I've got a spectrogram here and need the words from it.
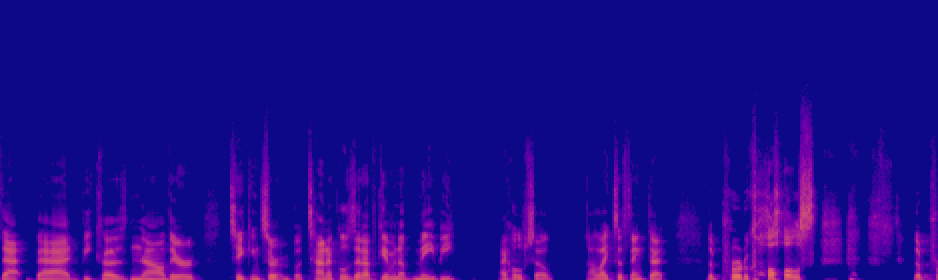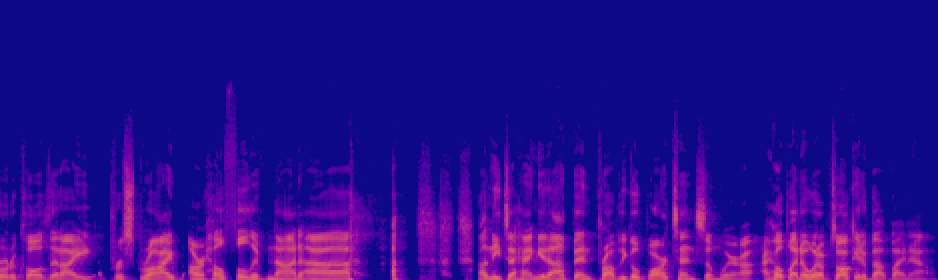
that bad because now they're taking certain botanicals that I've given up? Maybe. I hope so. I like to think that the protocols the protocols that I prescribe are helpful. If not, uh I'll need to hang it up and probably go bartend somewhere. I, I hope I know what I'm talking about by now,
